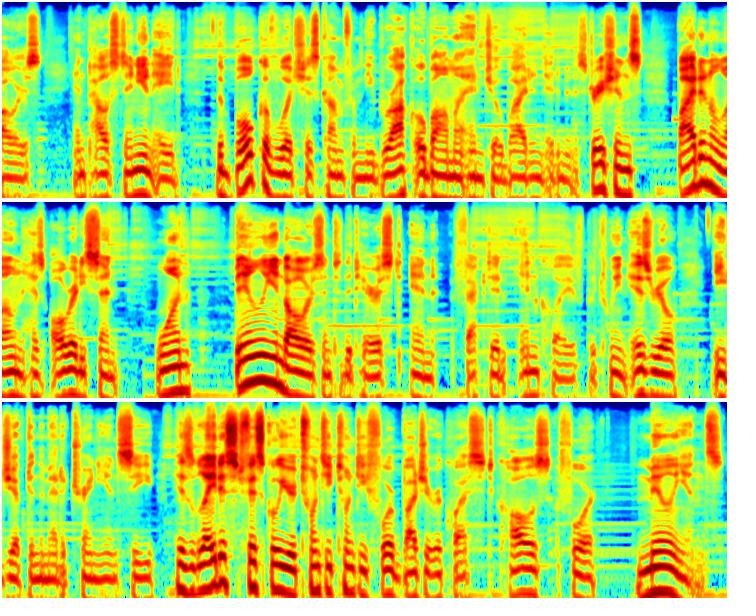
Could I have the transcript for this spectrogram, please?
in Palestinian aid, the bulk of which has come from the Barack Obama and Joe Biden administrations. Biden alone has already sent $1 billion into the terrorist infected enclave between Israel Egypt, and the Mediterranean Sea. His latest fiscal year 2024 budget request calls for millions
